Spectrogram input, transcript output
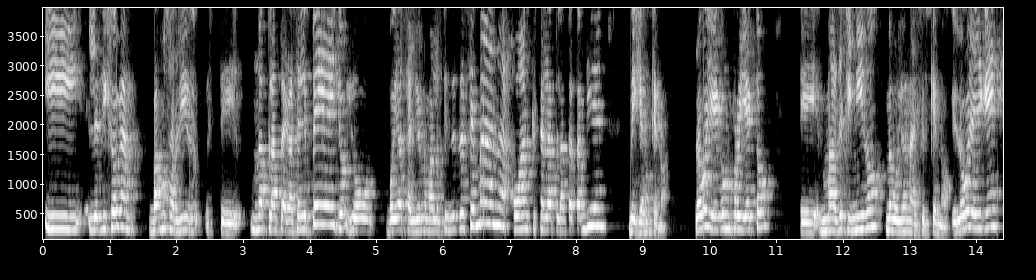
y les dije, oigan, vamos a abrir este, una planta de gas LP, yo, yo voy a salir nomás los fines de semana, Juan, que está en la planta también, me dijeron que no. Luego llegué con un proyecto eh, más definido, me volvieron a decir que no. Y luego ya llegué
